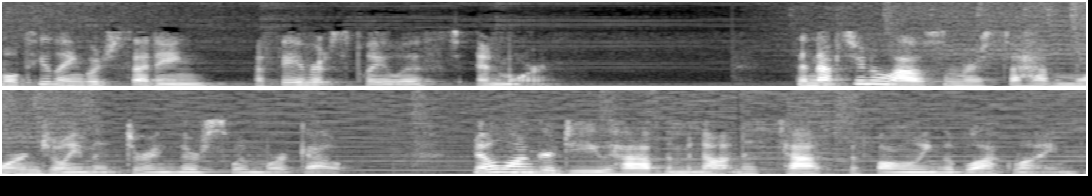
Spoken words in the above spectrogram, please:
multi-language setting, a favorites playlist, and more. The Neptune allows swimmers to have more enjoyment during their swim workout. No longer do you have the monotonous task of following the black line.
